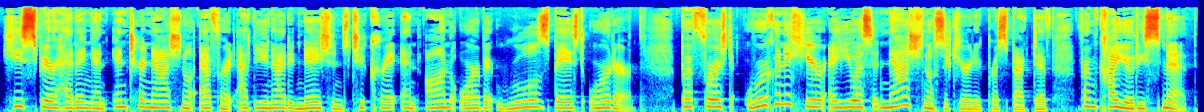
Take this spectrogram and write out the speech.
He's spearheading an international effort at the United Nations to create an on orbit rules based order. But first, we're going to hear a U.S. national security perspective from Coyote Smith,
